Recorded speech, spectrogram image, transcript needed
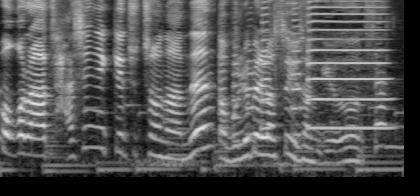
먹어라 자신 있게 추천하는 몰류밸런스 유산균 짠!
